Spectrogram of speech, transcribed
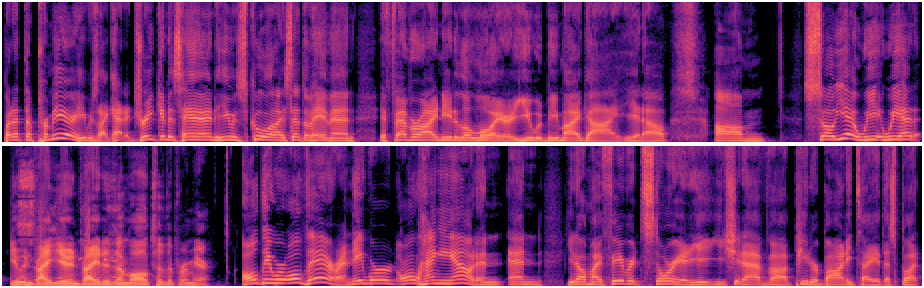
But at the premiere, he was like, had a drink in his hand. He was cool, and I said to him, hey man, if ever I needed a lawyer, you would be my guy. You know. Um, so yeah, we we had you invite you invited them all to the premiere. Oh, they were all there, and they were all hanging out. And and you know, my favorite story, and you, you should have uh, Peter Botte tell you this, but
